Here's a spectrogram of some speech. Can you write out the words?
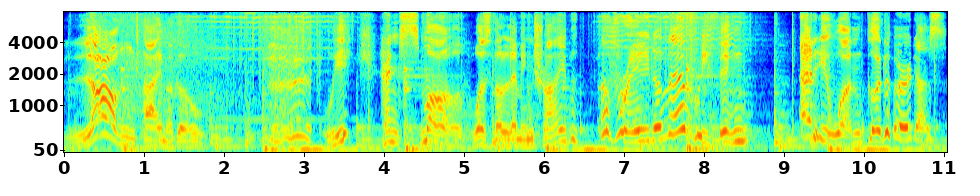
long time ago. Weak and small was the lemming tribe, afraid of everything. Anyone could hurt us.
